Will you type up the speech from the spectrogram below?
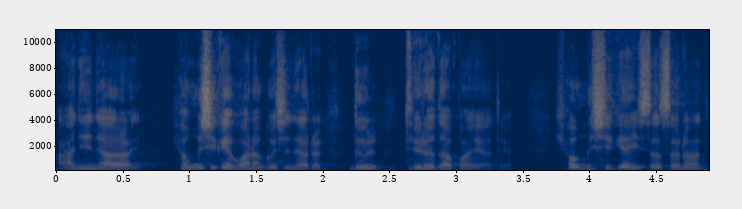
아니냐 형식에 관한 것이냐를 늘 들여다봐야 돼요. 형식에 있어서는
